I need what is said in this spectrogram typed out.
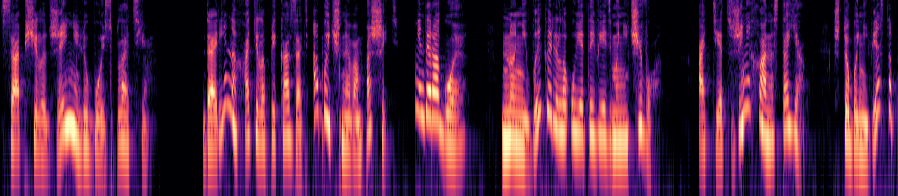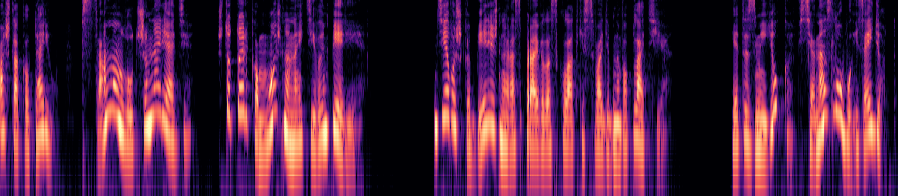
сообщила Дженни, любуясь платьем. Дарина хотела приказать обычное вам пошить, недорогое, но не выгорело у этой ведьмы ничего. Отец жениха настоял, чтобы невеста пошла к алтарю в самом лучшем наряде, что только можно найти в империи. Девушка бережно расправила складки свадебного платья. Эта змеюка вся на злобу и зайдет,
